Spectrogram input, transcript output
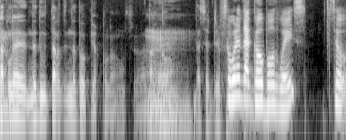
takle nado tak nado piyak ko lang. So tako. that's a different So wouldn't that go both ways? So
